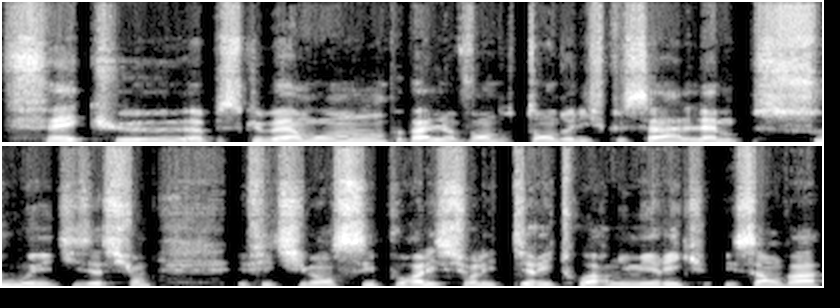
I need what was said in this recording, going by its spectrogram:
fait que, parce que ben, un moment, on ne peut pas vendre tant de livres que ça, la sous-monétisation, effectivement, c'est pour aller sur les territoires numériques, et ça, on va,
